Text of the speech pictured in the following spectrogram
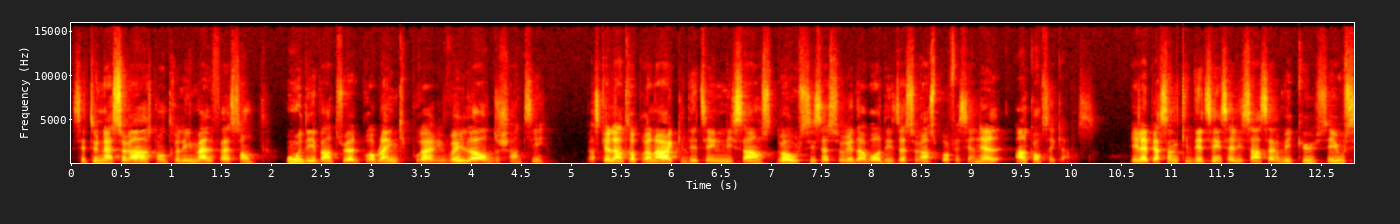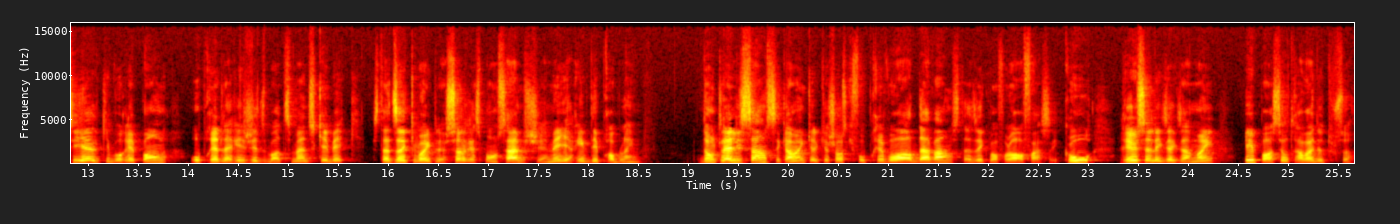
C'est une assurance contre les malfaçons ou d'éventuels problèmes qui pourraient arriver lors du chantier. Parce que l'entrepreneur qui détient une licence doit aussi s'assurer d'avoir des assurances professionnelles en conséquence. Et la personne qui détient sa licence RBQ, c'est aussi elle qui va répondre auprès de la Régie du bâtiment du Québec. C'est-à-dire qu'il va être le seul responsable si jamais il arrive des problèmes. Donc la licence, c'est quand même quelque chose qu'il faut prévoir d'avance, c'est-à-dire qu'il va falloir faire ses cours, réussir les examens et passer au travail de tout ça.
